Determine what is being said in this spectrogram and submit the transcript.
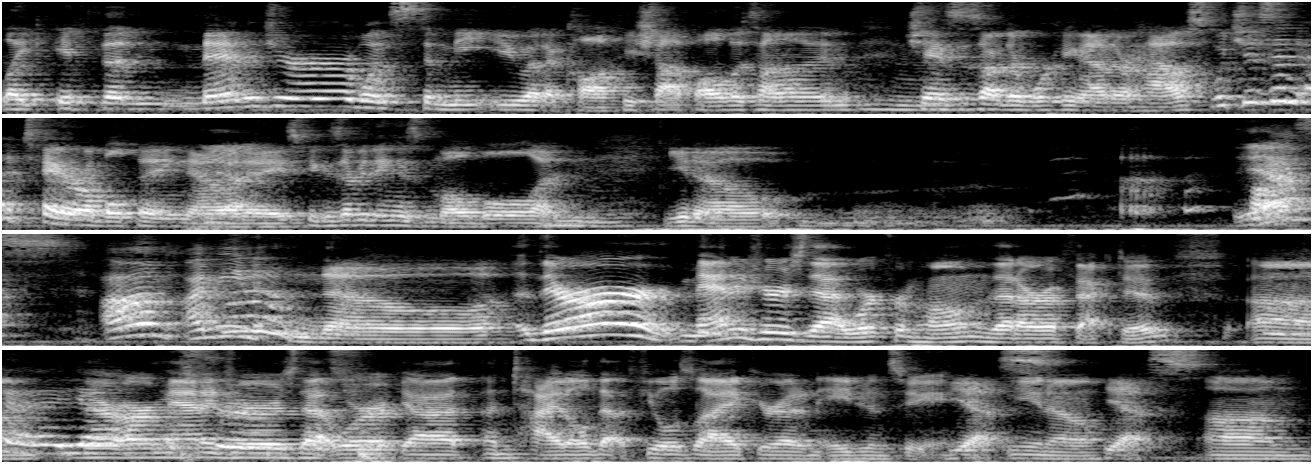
like, if the manager wants to meet you at a coffee shop all the time, Mm-hmm. chances are they're working out of their house, which isn't a terrible thing nowadays because everything is mobile and Mm-hmm. you know. Yes. Um, I mean, don't. There are managers that work from home that are effective. Um, Okay, yeah, there are managers true, that work at Untitled that feels like you're at an agency. Yes, You know. Yes. Um,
